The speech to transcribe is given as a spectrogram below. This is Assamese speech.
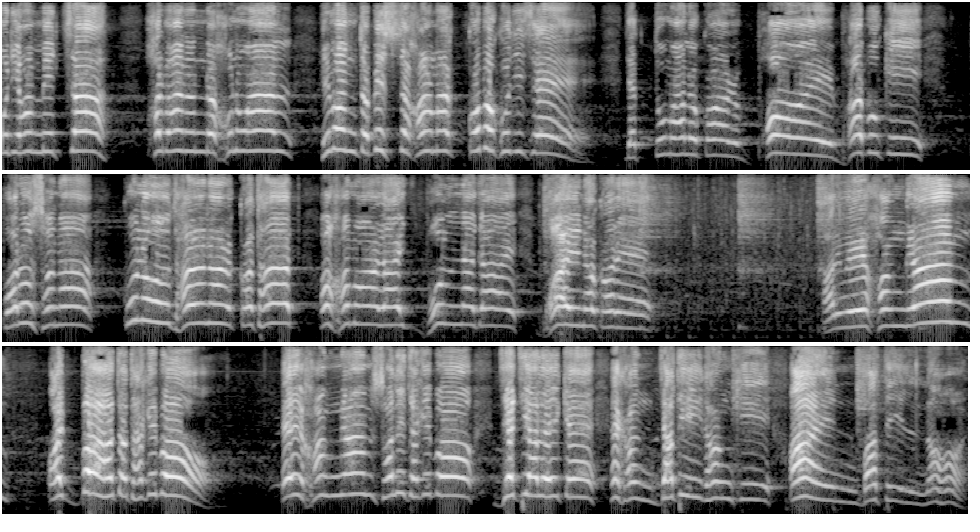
মোদী অমিত শ্বাহ সৰ্বানন্দ সোণোৱাল হিমন্ত বিশ্ব শৰ্মাক ক'ব খুজিছে যে তোমালোকৰ ভয় ভাবুকি পৰচনা কোনো ধৰণৰ কথাত অসমৰ ৰাইজ ভুল নাযায় ভয় নকৰে। আৰু এই সংগ্ৰাম অব্যাহত থাকিব। এই সংগ্ৰাম চলি থাকিব যেতিয়ালৈকে এখন জাতি ধ্বংসী আইন বাতিল নহয়।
